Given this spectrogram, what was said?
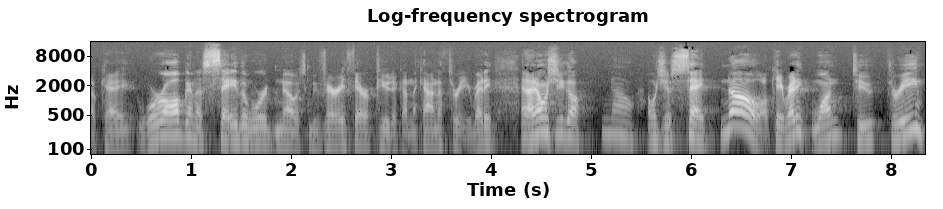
okay? We're all going to say the word no. It's going to be very therapeutic on the count of three. You ready? And I don't want you to go, no. I want you to say no. Okay, ready? One, two, three. No.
